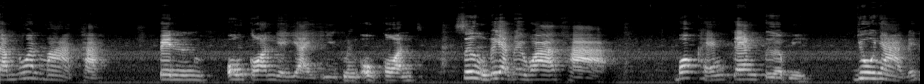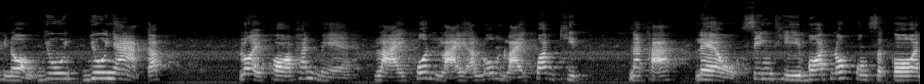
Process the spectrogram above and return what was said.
จำนวนมากค่ะ เป็นองค์กรใหญ่ ๆ อีกหนึ่งองค์กร ซึ่งเรียกได้ว่าถ้าบ่แข็งแกร่งเติบนี่ อยู่ยากได้พี่น้องอยู่อยู่ยากกับร้อยพอพันแม่หลายคนหลายอารมณ์หลายความคิดนะคะ แล้วสิ่งที่บอสนกพงศกร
